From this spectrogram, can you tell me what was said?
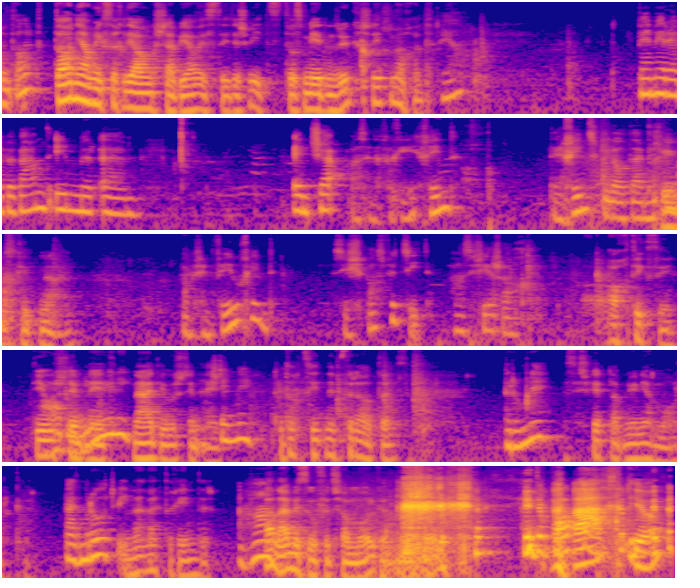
Und Oder? da habe ich ein bisschen Angst auch bei uns in der Schweiz, dass wir einen Rückschritt machen. Ja. Wenn wir eben wollen, immer ähm, entscheiden... Was sind das für Kinder? Der Kindspilot haben wir gibt nein. Aber es sind viele Kinder. Es ist was für Zeit? Ah, es ist erst acht. 80 gewesen. Die Uhr Aber stimmt nicht. Nein, die Uhr stimmt nicht. Stimmt nicht. Du doch die Zeit nicht verraten. Warum nicht? Es ist Viertel ab 9 Uhr am Morgen. Wegen dem Rotwein? Nein, wegen der Kinder. Aha. Ah, nein, wir saufen schon am Morgen. In der Pappbecher. ja.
